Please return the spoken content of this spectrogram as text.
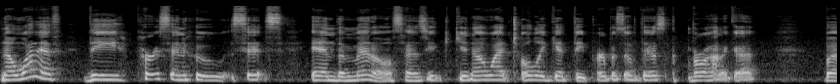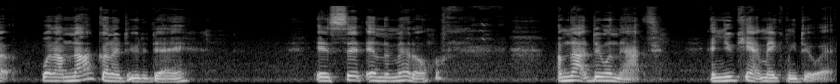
Now, what if the person who sits in the middle says, you, know what, totally get the purpose of this, Veronica, but what I'm not going to do today is sit in the middle. I'm not doing that. And you can't make me do it.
